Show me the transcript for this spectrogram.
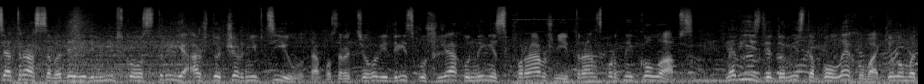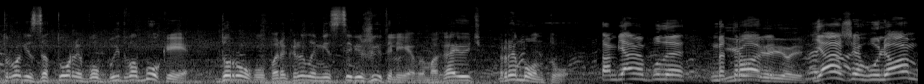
Ця траса веде від Львівського стрия аж до Чернівців. Та посеред цього відрізку шляху нині справжній транспортний колапс. На в'їзді до міста Болехова кілометрові затори в обидва боки. Дорогу перекрили місцеві жителі, вимагають ремонту. Там ями були метрові. Я Жигулем,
